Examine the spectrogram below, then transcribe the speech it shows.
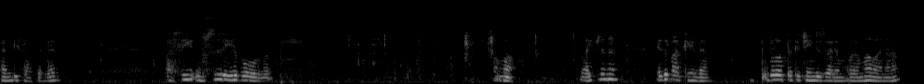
வண்டி சாப்பிடல. பசி உசுரே போகுது. ஆமாம் லைஃப்பில் நான் எதிர்பார்க்கல. இவ்வளோத்துக்கு சேஞ்சஸ் வரும் ஒரு அம்மா வேணாம்.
